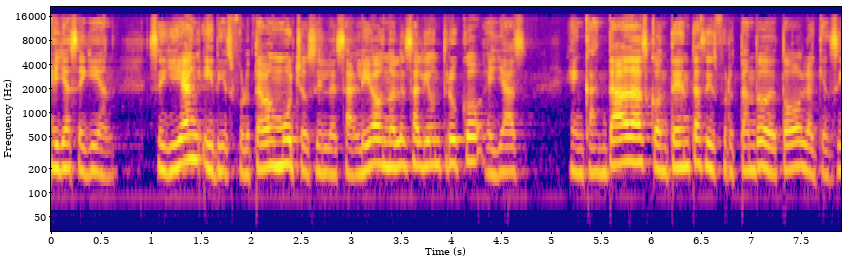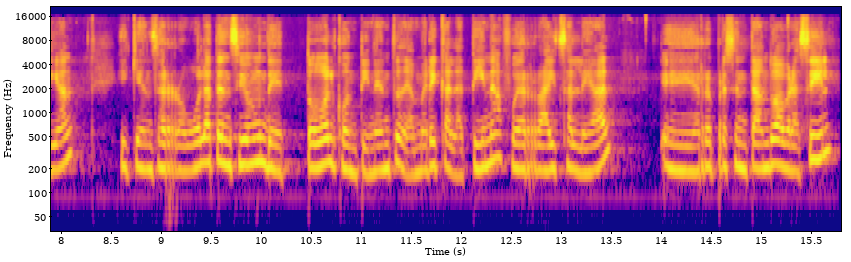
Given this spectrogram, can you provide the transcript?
ellas seguían, seguían y disfrutaban mucho. Si les salía o no les salía un truco, ellas encantadas, contentas, disfrutando de todo lo que hacían. Y quien se robó la atención de todo el continente de América Latina fue Raiza Leal, eh, representando a Brasil,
